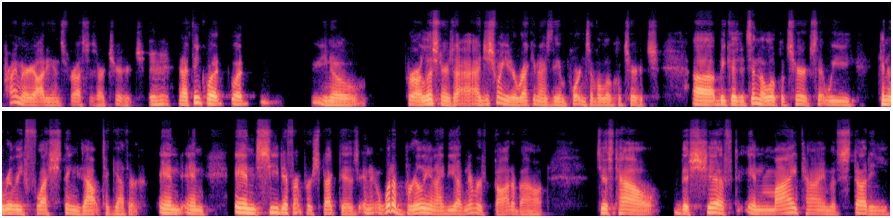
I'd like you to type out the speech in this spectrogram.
primary audience for us is our church. Mhm. And I think what, what, you know, for our listeners, I, I just want you to recognize the importance of a local church uh, because it's in the local church that we can really flesh things out together and, and, and see different perspectives. And what a brilliant idea. I've never thought about just how the shift in my time of study,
